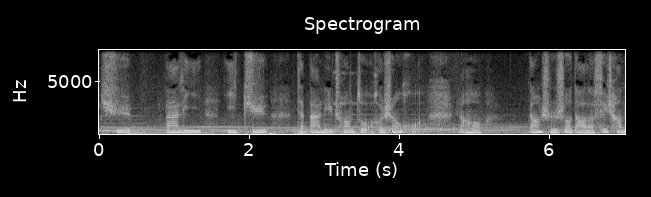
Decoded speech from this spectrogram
去巴黎移居，在巴黎创作和生活，然后当时受到了非常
